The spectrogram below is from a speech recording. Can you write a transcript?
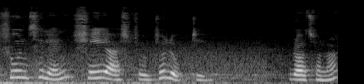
শুনছিলেন সেই আশ্চর্য লোকটি। রচনা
